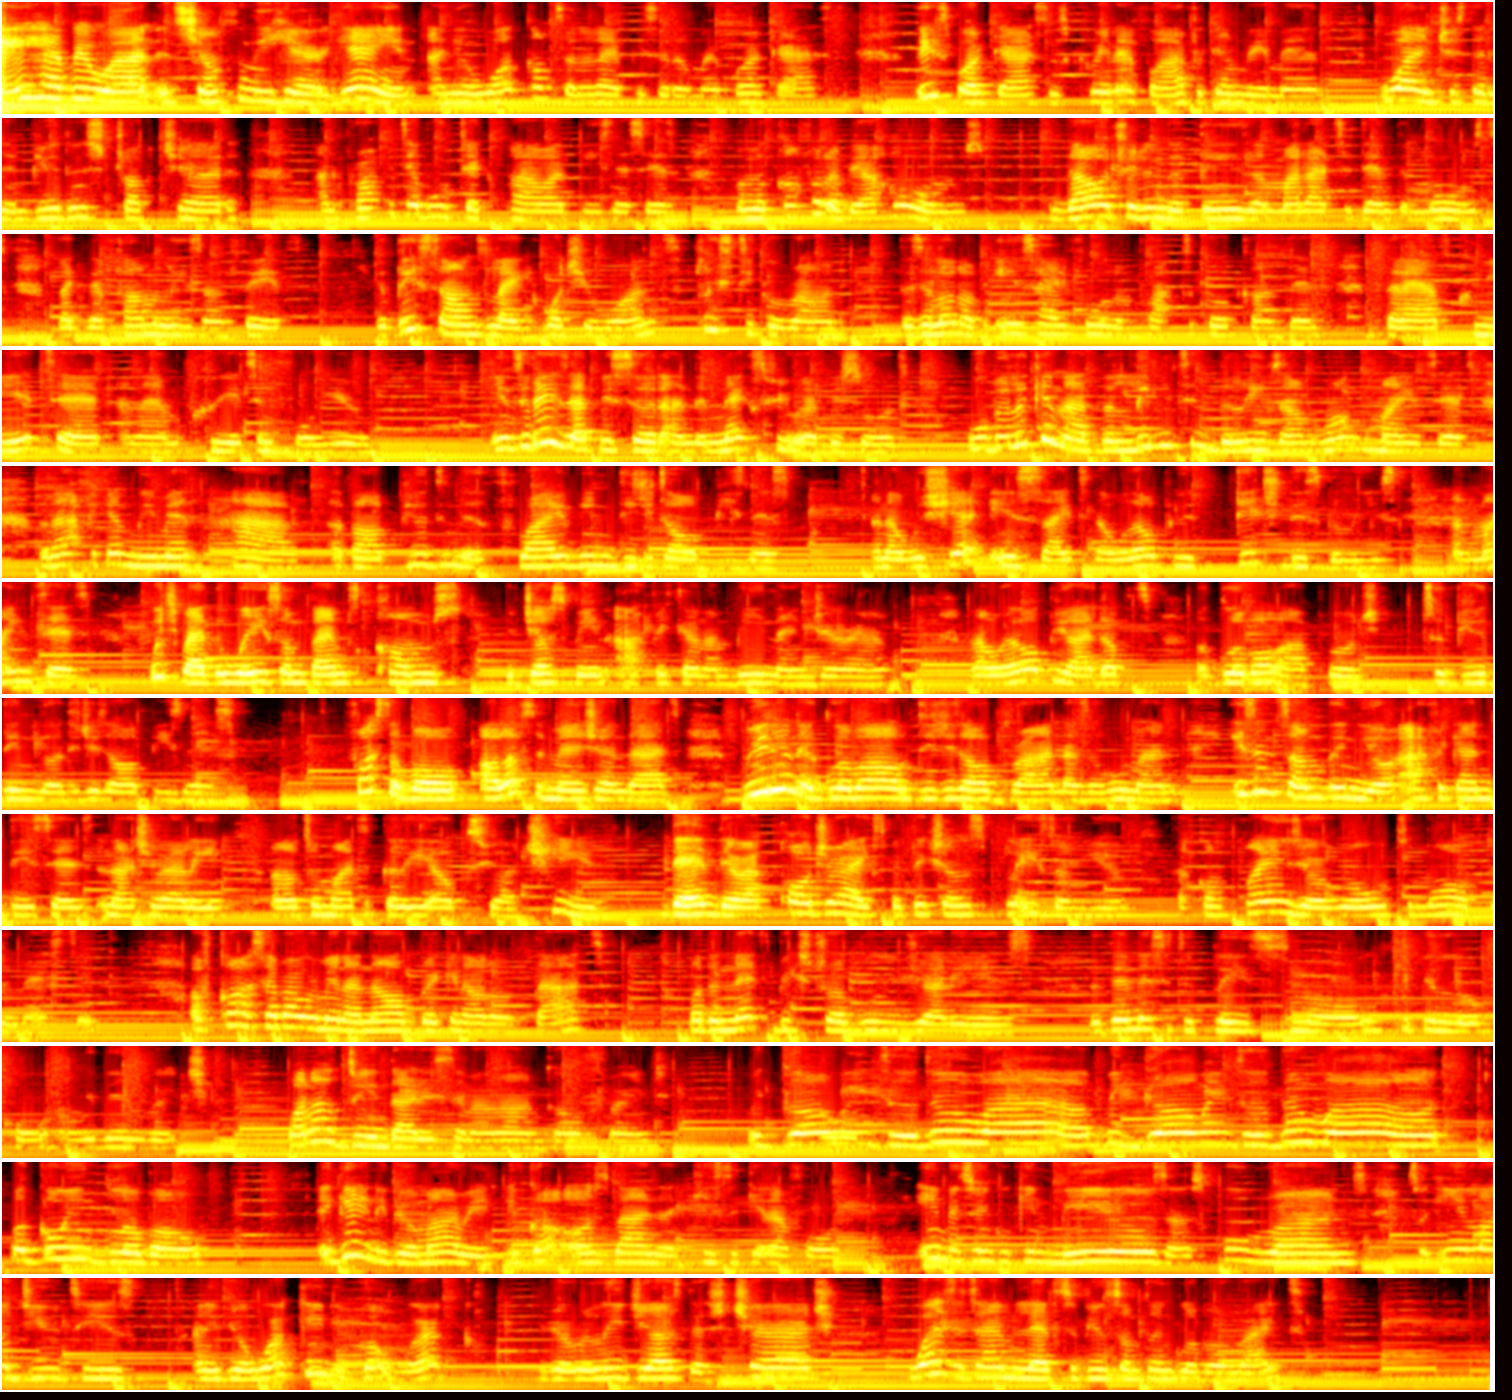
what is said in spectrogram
Hey everyone, it's Shonfumi here again, and you're welcome to another episode of my podcast. This podcast is created for African women who are interested in building structured and profitable tech powered businesses from the comfort of their homes without trading the things that matter to them the most, like their families and faith. If this sounds like what you want, please stick around. There's a lot of insightful and practical content that I have created and I am creating for you. In today's episode and the next few episodes, we'll be looking at the limiting beliefs and wrong mindsets that African women have about building a thriving digital business. And I will share insights that will help you ditch these beliefs and mindsets, which, by the way, sometimes comes with just being African and being Nigerian. And I will help you adopt a global approach to building your digital business. First of all, I'd love to mention that building a global digital brand as a woman isn't something your African descent naturally and automatically helps you achieve. Then there are cultural expectations placed on you that confines your role to more of domestic. Of course, several women are now breaking out of that, but the next big struggle usually is the tendency to play small, keep it local, and within reach. We're not doing that this time around, girlfriend. We're going to the world, we're going to the world, we're going global. Again, if you're married, you've got husband and kids to care for. In between cooking meals and school runs to in-law duties, and if you're working, you've got work. If you're religious, there's church. Where's the time left to build something global, right?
